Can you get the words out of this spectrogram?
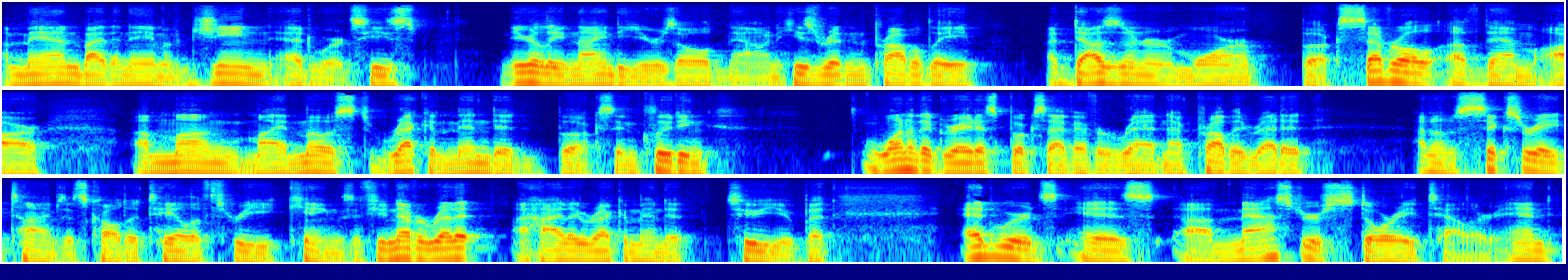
a man by the name of Gene Edwards. He's nearly 90 years old now, and he's written probably a dozen or more books. Several of them are among my most recommended books, including one of the greatest books I've ever read. And I've probably read it, I don't know, six or eight times. It's called A Tale of Three Kings. If you've never read it, I highly recommend it to you. But Edwards is a master storyteller, and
